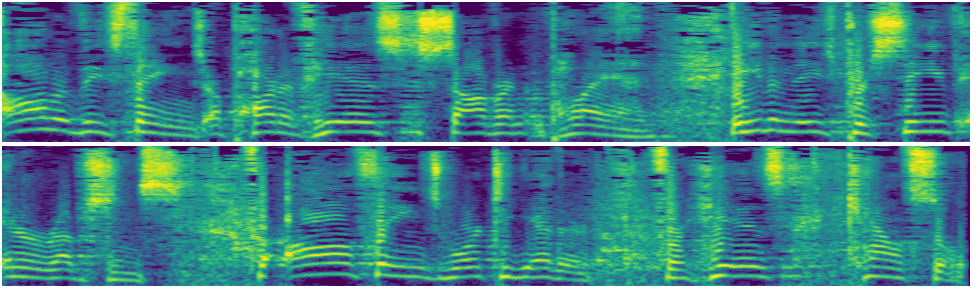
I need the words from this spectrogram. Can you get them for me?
All of these things are part of His sovereign plan. Even these perceived interruptions. For all things work together for His counsel.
